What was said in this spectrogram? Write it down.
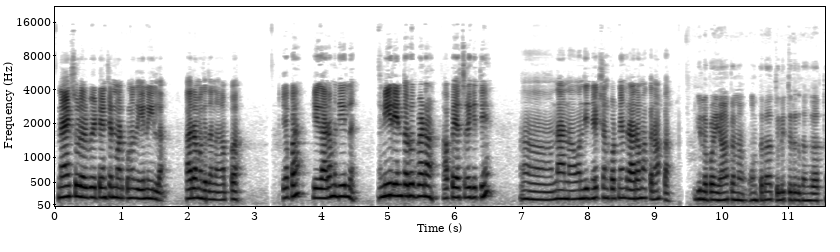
ಸ್ನ್ಯಾಕ್ಸ್ ಉಳಿರ್ಬೇಕು ಟೆನ್ಷನ್ ಮಾಡ್ಕೊಳೋದು ಏನೂ ಇಲ್ಲ. ಆರಾಮಾಗದಾನ ಅಪ್ಪ. ಯಪ್ಪ ಈಗ ಆರಾಮದಿ ಇಲ್ಲ? ಏನು ತರೋದು ಬೇಡ? ಅಪ್ಪ ಹೆಸರಾಗೈತಿ ನಾನು ಒಂದು ಇಂಜೆಕ್ಷನ್ ಕೊಟ್ಟಿನಿ ಅಂದ್ರೆ ಆರಾಮಾಕನ ಅಪ್ಪ. ಇಲ್ಲಪ್ಪ ಯಾಕನ? ಒಂಥರ ತಿಳಿ ತಿರುಗದಂಗ ಆತ.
